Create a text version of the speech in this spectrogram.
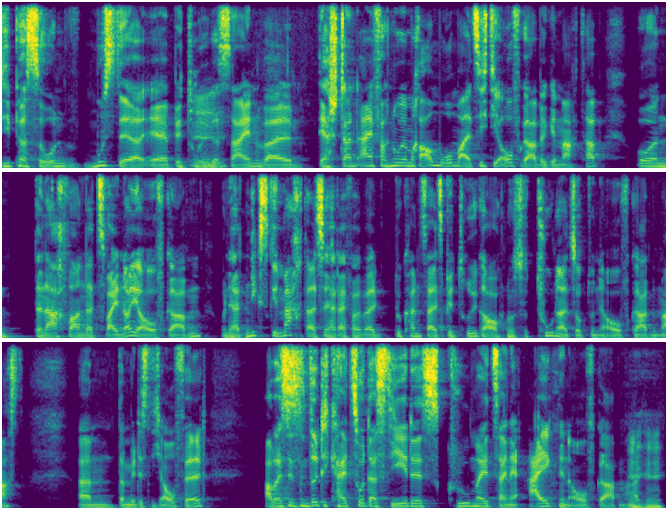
die Person muss der äh, Betrüger sein, weil der stand einfach nur im Raum rum, als ich die Aufgabe gemacht habe. Und danach waren da zwei neue Aufgaben und er hat nichts gemacht. Also er hat einfach, weil du kannst als Betrüger auch nur so tun, als ob du eine Aufgabe machst, ähm, damit es nicht auffällt. Aber es ist in Wirklichkeit so, dass jedes Crewmate seine eigenen Aufgaben hat. Mhm.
